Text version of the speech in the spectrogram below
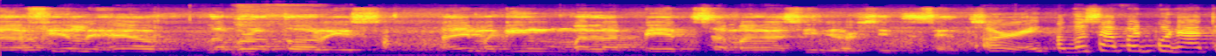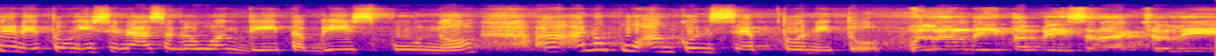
ah, PhilHealth laboratories ay maging malapit sa mga senior citizens. Alright, pag-usapan po natin itong isinasagawang database po, no? Ah, ano po ang konsepto nito? Well, ang database actually,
